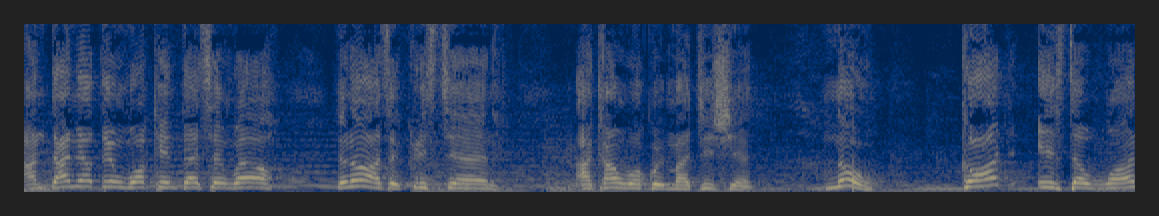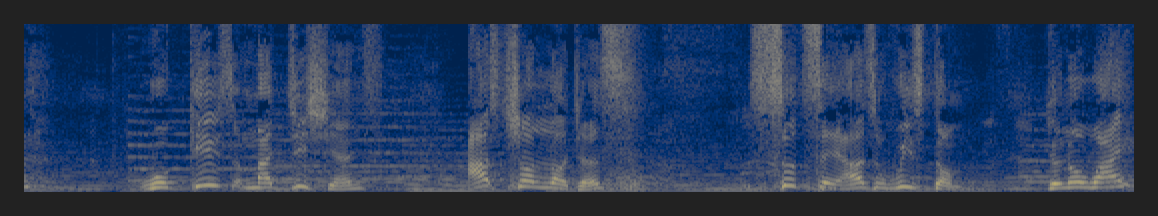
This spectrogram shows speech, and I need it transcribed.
And Daniel didn't walk in there saying, Well, you know, as a Christian, I can't work with magician. No, God is the one who gives magicians, astrologers, soothsayers wisdom. You know why?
